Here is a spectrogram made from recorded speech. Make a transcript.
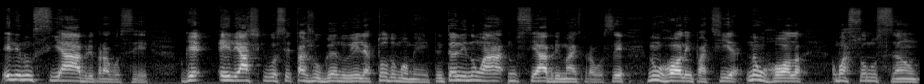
Ele não se abre para você. Porque ele acha que você tá julgando ele a todo momento. Então ele não, não se abre mais para você. Não rola empatia. Não rola uma solução.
